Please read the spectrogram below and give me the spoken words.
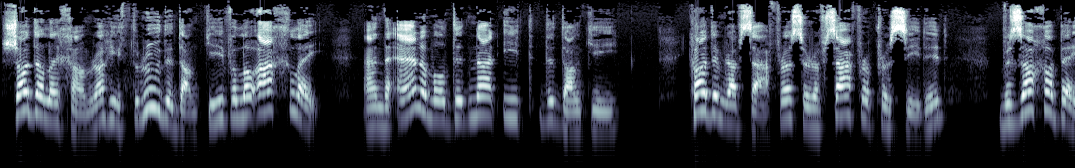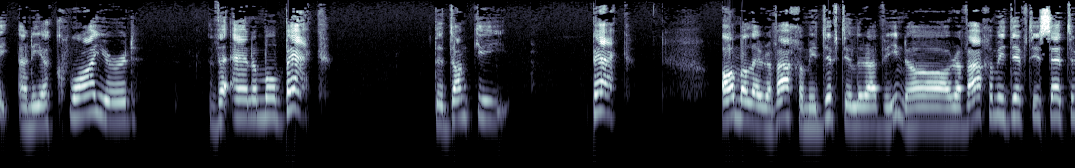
shada lechamra, he threw the donkey v'lo achle, and the animal did not eat the donkey. Kadim Rav Safra, so Rav Safra proceeded, v'zachabe, and he acquired the animal back. The donkey back. Amale said to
